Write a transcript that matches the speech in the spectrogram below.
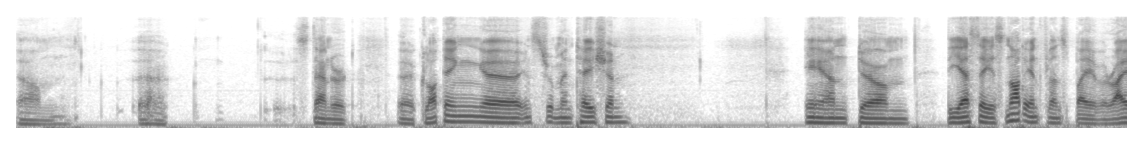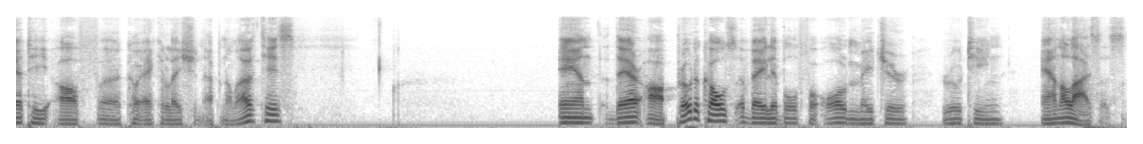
um, uh, standard uh, clotting uh, instrumentation and um, the assay is not influenced by a variety of uh, coagulation abnormalities. And there are protocols available for all major routine analyzers.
